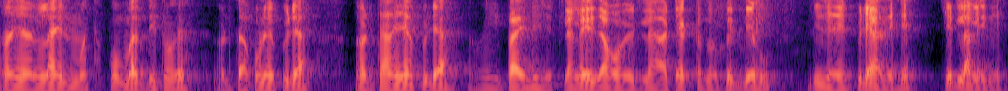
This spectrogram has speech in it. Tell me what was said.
અહીંયા લાઈનમાં થપ્પો મારી દીધો છે. અડધા પૂણે પીડ્યા, અડધા અહીંયા પીડ્યા. હવે ભાઈને જેટલા લઈ જાઓ એટલે આ ટ્રેક્ટરમાં ભરી દેવું બીજા પીડ્યા હે કેટલા લઈ જાય?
